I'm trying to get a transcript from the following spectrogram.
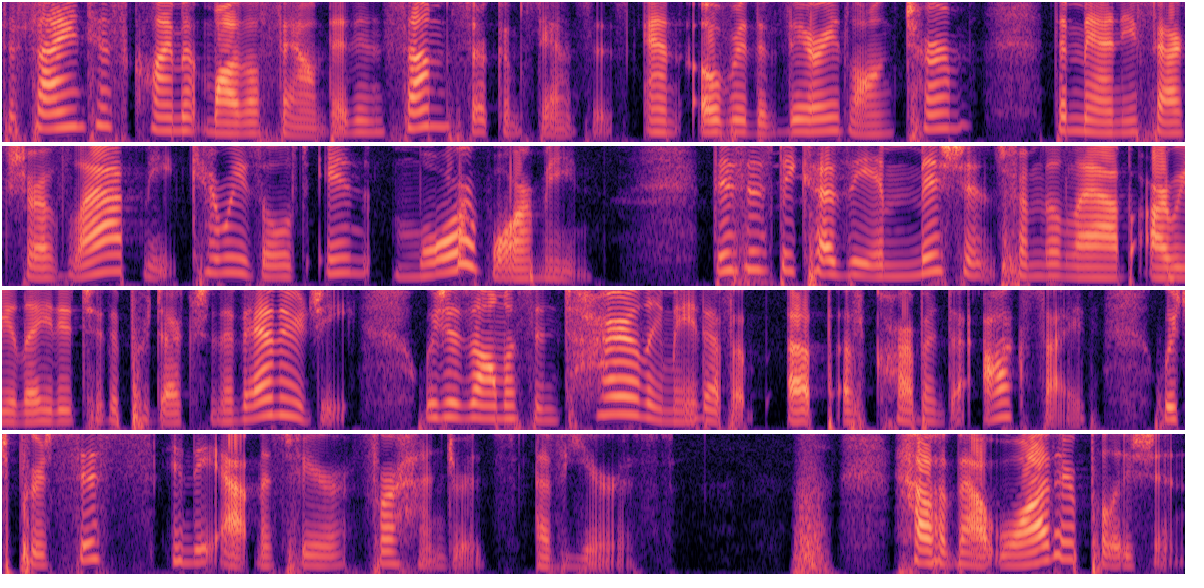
The scientists' climate model found that in some circumstances and over the very long term, the manufacture of lab meat can result in more warming. This is because the emissions from the lab are related to the production of energy, which is almost entirely made up of, up of carbon dioxide, which persists in the atmosphere for hundreds of years. How about water pollution?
